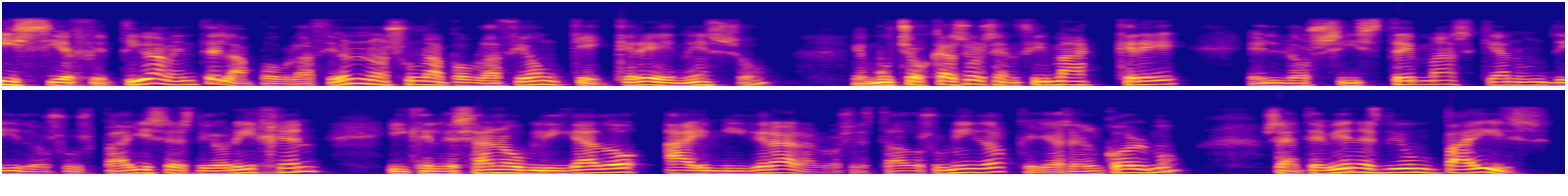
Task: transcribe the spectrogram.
Y si efectivamente la población no es una población que cree en eso, en muchos casos encima cree en los sistemas que han hundido sus países de origen y que les han obligado a emigrar a los Estados Unidos, que ya es el colmo. O sea, te vienes de un país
